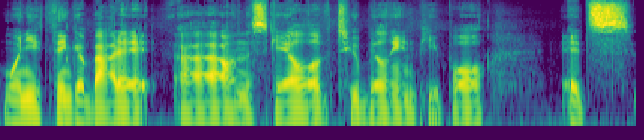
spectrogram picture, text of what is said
when you think about it uh, on the scale of 2 billion people, it's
